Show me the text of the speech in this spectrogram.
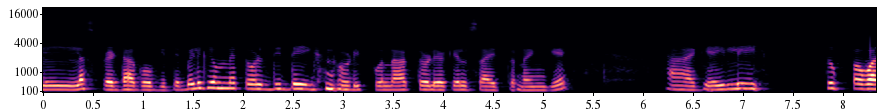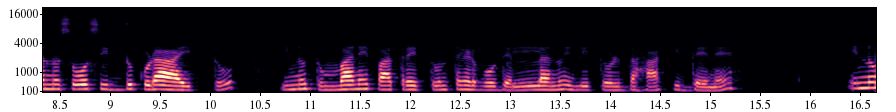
ಎಲ್ಲ ಸ್ಪ್ರೆಡ್ ಆಗೋಗಿದ್ದೆ ಬೆಳಿಗ್ಗೆ ಒಮ್ಮೆ ತೊಳೆದಿದ್ದೆ ಈಗ ನೋಡಿ ಪುನಃ ತೊಳೆಯೋ ಕೆಲಸ ಆಯಿತು ನನಗೆ ಹಾಗೆ ಇಲ್ಲಿ ತುಪ್ಪವನ್ನು ಸೋಸಿದ್ದು ಕೂಡ ಆಯಿತು. ಇನ್ನು ತುಂಬಾ ಪಾತ್ರೆ ಇತ್ತು ಅಂತ ಹೇಳ್ಬೋದು. ಎಲ್ಲನೂ ಇಲ್ಲಿ ತೊಳೆದು ಹಾಕಿದ್ದೇನೆ. ಇನ್ನು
